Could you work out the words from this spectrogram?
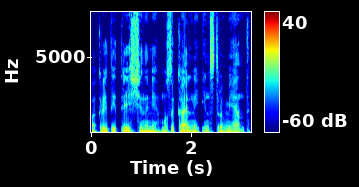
покрытый трещинами музыкальный инструмент.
